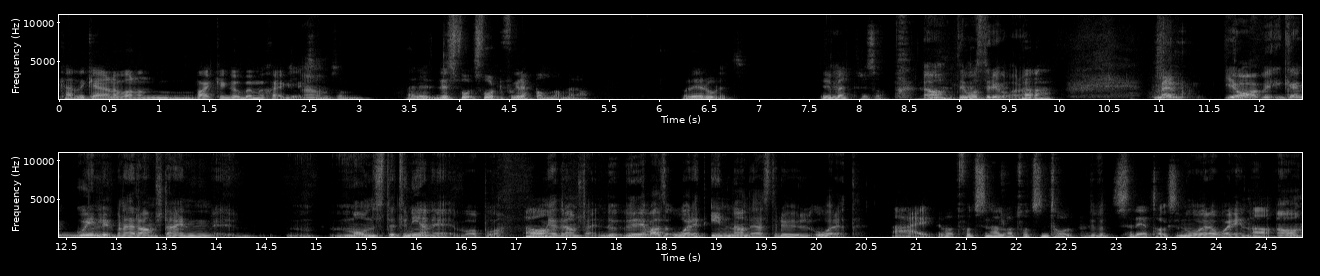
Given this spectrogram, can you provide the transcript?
kan lika gärna vara någon bikergubbe med skägg liksom. Ja. Som, det, det, är svår, svårt att få grepp om dem idag. Och det är roligt. Det är det, bättre så. Ja, det måste det ju vara. ja. Men ja, vi kan gå in lite på den här Rammstein monsterturnén ni var på ja. med Rammstein. Det var alltså året innan det här strulåret? Nej, det var 2011, 2012. Det var så det är ett tag sedan. Några år innan? Ja. ja.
